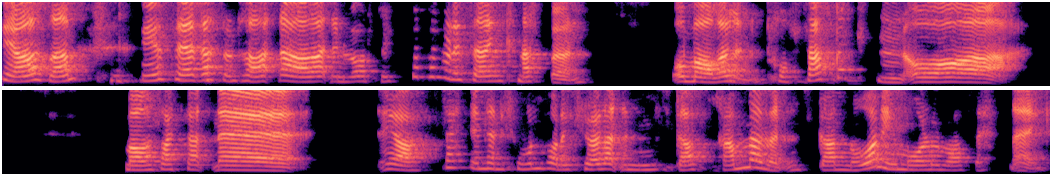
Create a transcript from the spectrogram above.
Ja, sant? Vi ser resultatet av at du har trykt på publiseringsknappen og bare Mm. trossa frykten og bare sagt at eh, ja, sett intensjonen for deg sjøl at du skal framover, du skal nå de målene du har sett deg.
